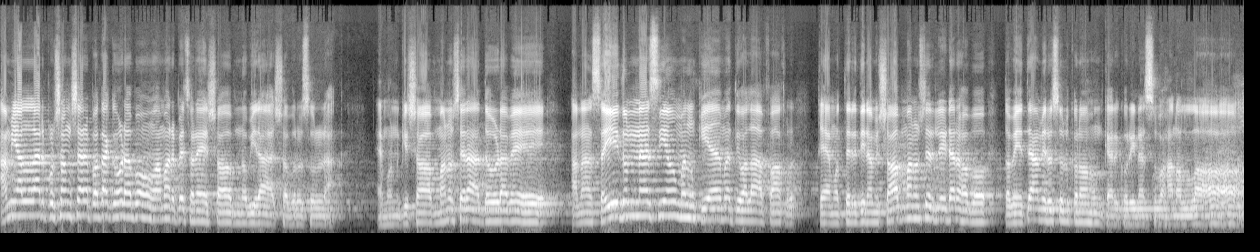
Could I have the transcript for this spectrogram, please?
আমি আল্লাহর প্রশংসার পতাকা ওড়াবো, আমার পেছনে সব নবীরা, সব রসুলরা। এমনকি সব মানুষেরা দৌড়াবে আনা ফাখর। কিয়ামতের দিন আমি সব মানুষের লিডার হব, তবে এতে আমি রসুল কোনো অহংকার করি না, সুবহানাল্লাহ।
